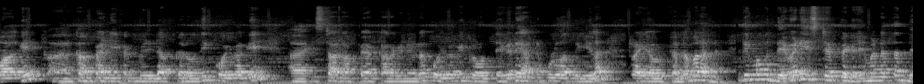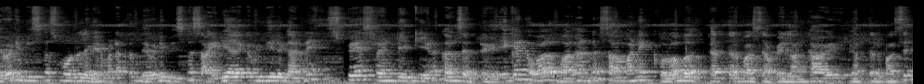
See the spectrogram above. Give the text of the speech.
ඔයාගේ කම්පැනය එකක් බිල්ඩක් කරෝති කොයි වගේ ස්ටාටපයක් කරගෙනල කොයිවගේ ග්‍රෝත් එකට යන්න පුළුවන්ද කියලා ට්‍රයිව් කල බලන්න. ඉතින් ම දෙවනි ස්ටප් එක එමනත් දෙවනි බිස්නස් මොඩල එමනත් දෙවනි බිස්නස් අයිඩියයක විදිර ගන්න ස්පේස් රැන්ටින් කියන කන්සෙප් එක. එකන ඔයාල බලන්න සාමාන්‍ය කොළඹ ගත්තර පස්ස අපේ ලංකාවේ ගත්තර පස්සේ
